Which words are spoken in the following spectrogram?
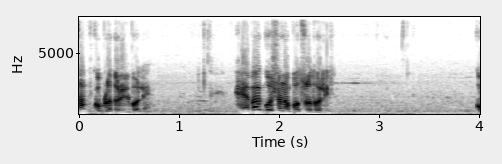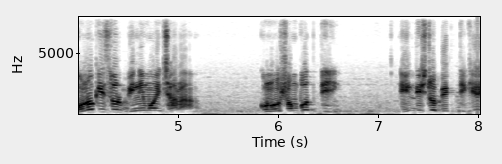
সাফ কবলা দলিল বলে। হেবা ঘোষণাপত্র দলিল। কোনো কিছুর বিনিময় ছাড়া কোনো সম্পত্তি নির্দিষ্ট ব্যক্তিকে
